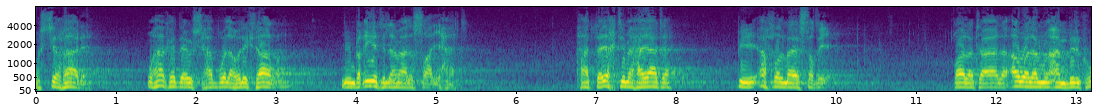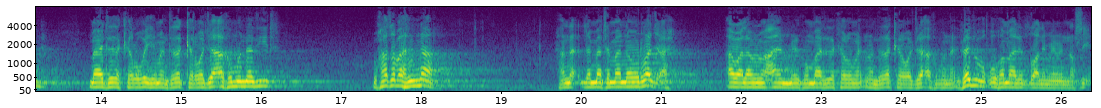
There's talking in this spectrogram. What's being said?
واستغفاره. وهكذا يسحب له الإكثار من بقية الأعمال الصالحات حتى يختم حياته بأفضل ما يستطيع. قال تعالى أولم نعنبركم ما يتذكر فيه من تذكر وجاءكم النذير. يخاطب أهل النار. لما تمنوا الرجعة أولم نعلم منكم ما تذكروا من تذكر وجاءكم النذير؟ فذوقوا فما للظالمين من نصير.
